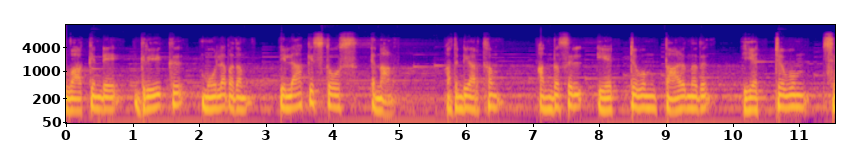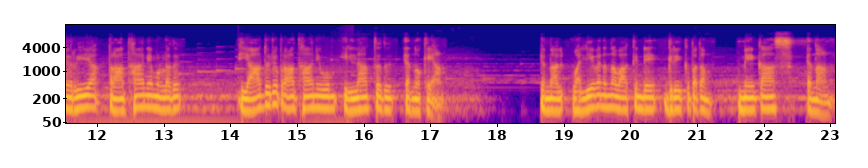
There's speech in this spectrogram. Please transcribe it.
വാക്കിന്റെ ഗ്രീക്ക് മൂലപദം ഇലാക്കിസ്തോസ് എന്നാണ്. അതിന്റെ അർത്ഥം അന്തസ്സിൽ ഏറ്റവും താഴ്ന്നത് ഏറ്റവും ചെറിയ പ്രാധാന്യമുള്ളത് യാതൊരു പ്രാധാന്യവും ഇല്ലാത്തത് എന്നൊക്കെയാണ്. എന്നാൽ വലിയവൻ എന്ന വാക്കിന്റെ ഗ്രീക്ക് പദം മേഗാസ് എന്നാണ്.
